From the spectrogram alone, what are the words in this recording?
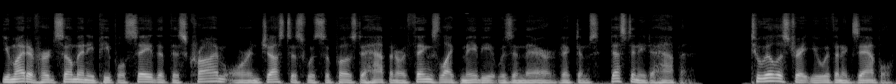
you might have heard so many people say that this crime or injustice was supposed to happen, or things like maybe it was in their victim's destiny to happen. To illustrate you with an example,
